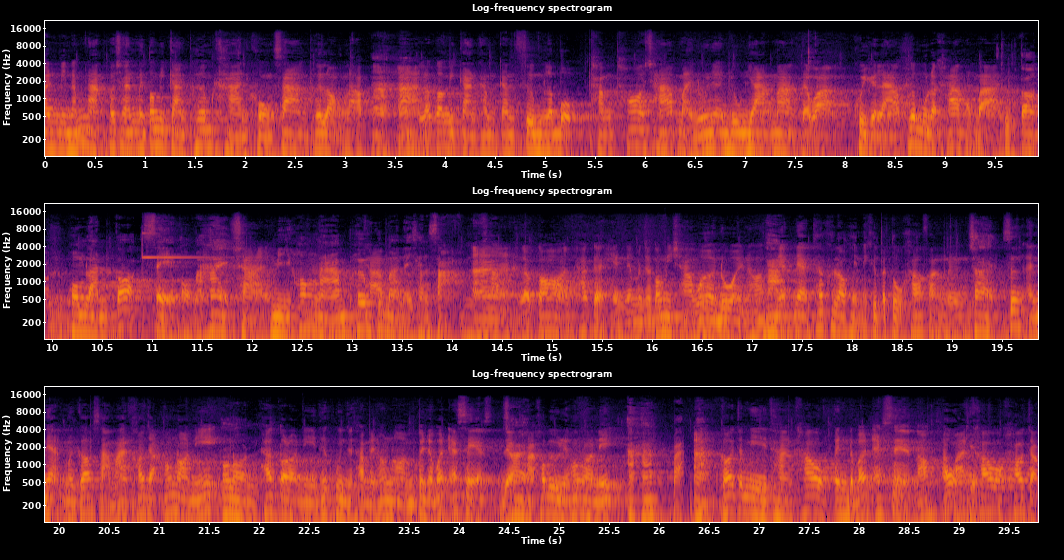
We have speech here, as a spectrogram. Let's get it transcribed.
มันมีน้ำหนักเพราะฉะนั้นมันต้องมีการเพิ่มคานโครงสร้างเพื่อรองรับอ่าฮะอ่าแล้วก็มีการทำการซึมระบบทำท่อชาร์ปใหม่นู่นนี่ยุ่งยากมาก แต่ว่าคุยกันแล้วเพื่อมูลค่าของบ้านถูกต้องโฮมรันก็เสกออกมาให้ใช่มีห้องน้ำเพิ่มครับขึ้นมาในชั้น3นะอ่าครับแล้วก็ถ้าเกิดเห็นเนี่ยมันจะต้องมีชาวเวอร์ด้วยเนาะครับเนี่ยเนี่ยถ้าเราเห็นนี่คือประตูเข้าฝั่งหนึ่งใช่ซึ่งอันเนี้ยมันก็สามารถเข้าจากห้องนอนนี้ห้องนอน ถ้ากรณีที่คุณจะทำเป็นห้องนอนมันเป็นดับเบิลแอสเซสเดี๋ยวใช่พาเข้าไปดูในห้องนอนนี้อะฮะไปอะก็จะมีทางเข้าเป็น Double Access เนาะสามารถโอเคเข้าเข้าจาก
